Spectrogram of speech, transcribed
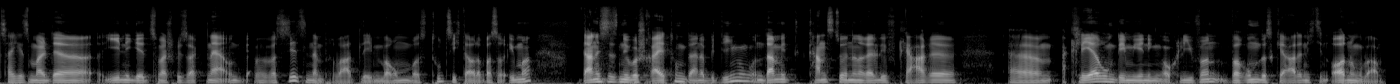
sage ich jetzt mal, derjenige zum Beispiel sagt, naja, und aber was ist jetzt in deinem Privatleben, warum, was tut sich da oder was auch immer, dann ist es eine Überschreitung deiner Bedingung und damit kannst du eine relativ klare ähm, Erklärung demjenigen auch liefern, warum das gerade nicht in Ordnung war.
